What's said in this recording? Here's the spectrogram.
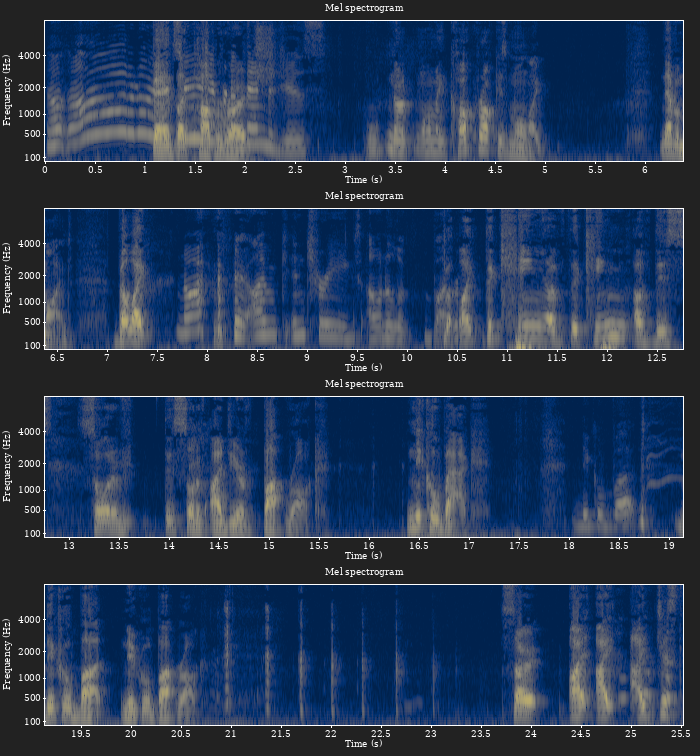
Uh, I don't know. Bands like Papa Roach. appendages. No, well, I mean cock rock is more like. Never mind, but like, No, I'm intrigued. I want to look. Butt but like the king of the king of this sort of this sort of idea of butt rock, Nickelback, nickel butt. nickel butt, nickel butt rock. So I I I just.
